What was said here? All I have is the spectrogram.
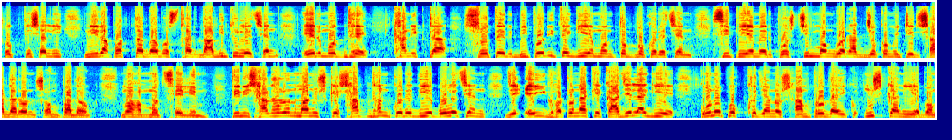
শক্তিশালী নিরাপত্তা ব্যবস্থার দাবি তুলেছেন। এর মধ্যে খানিকটা স্রোতের বিপরীতে গিয়ে মন্তব্য করেছেন সিপিএমের পশ্চিমবঙ্গ রাজ্য কমিটির সাধারণ সম্পাদক মোহাম্মদ সেলিম। তিনি সাধারণ মানুষকে সাবধান করে দিয়ে বলেছেন যে এই ঘটনাকে কাজে লাগিয়ে কোনো পক্ষ যেন সাম্প্রদায়িক উস্কানি এবং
